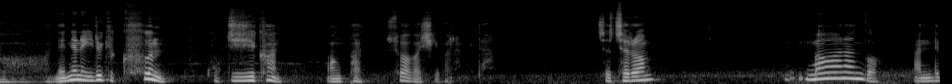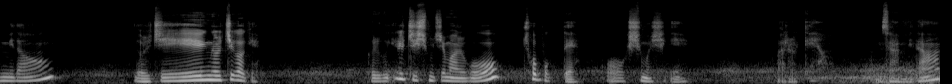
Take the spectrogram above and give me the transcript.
이야, 내년에 이렇게 큰 굵직한 왕팥 수확하시기 바랍니다. 저처럼 이만한 거 안 됩니다. 널찍널찍하게. 그리고 일찍 심지 말고 초복 때 꼭 심으시기 바를게요. 감사합니다.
